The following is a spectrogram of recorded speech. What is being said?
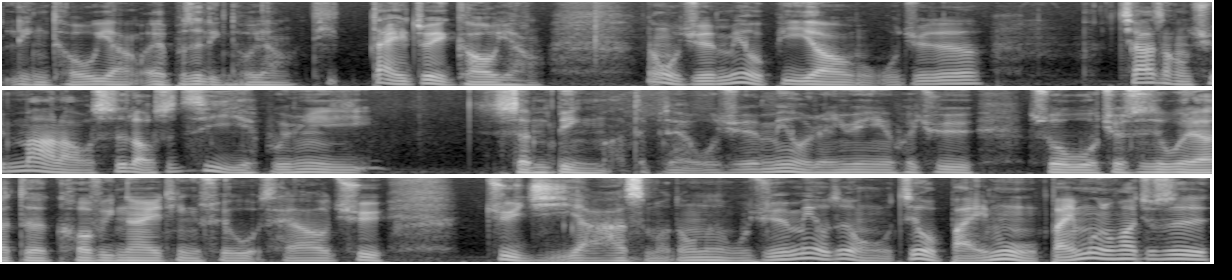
领头羊？哎，不是领头羊，替代罪羔羊。那我觉得没有必要。我觉得家长去骂老师，老师自己也不愿意生病嘛，对不对？我觉得没有人愿意会去说，我就是为了得 COVID nineteen，所以我才要去聚集啊，什么东西？我觉得没有这种，只有白目。白目的话就是，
